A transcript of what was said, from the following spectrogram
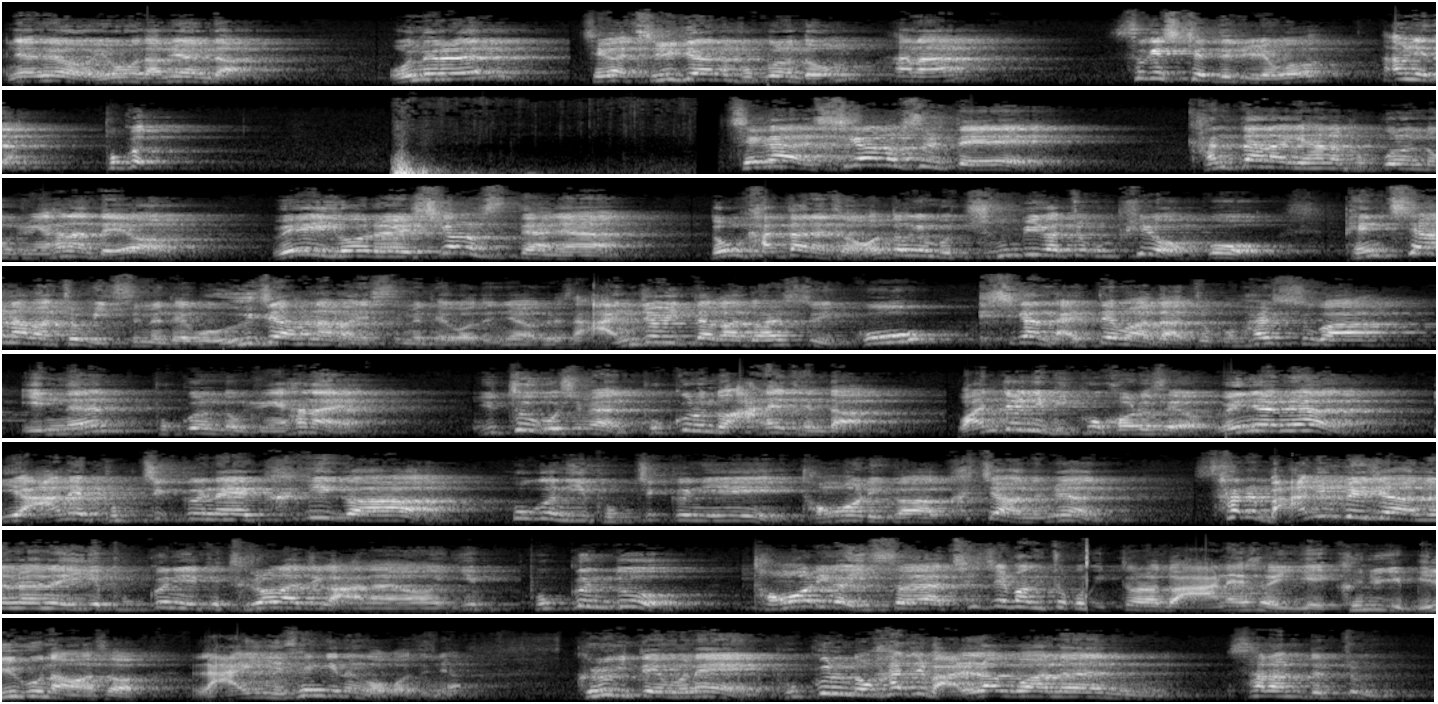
안녕하세요. 요모 남녀입니다. 오늘은 제가 즐겨하는 복근 운동 하나 소개시켜 드리려고 합니다. 복근! 제가 시간 없을 때 간단하게 하는 복근 운동 중에 하나인데요. 왜 이거를 시간 없을 때 하냐? 너무 간단해서 어떤 게 뭐 준비가 조금 필요 없고 벤치 하나만 좀 있으면 되고 의자 하나만 있으면 되거든요. 그래서 앉아 있다가도 할 수 있고 시간 날 때마다 조금 할 수가 있는 복근 운동 중에 하나예요. 유튜브 보시면 복근 운동 안 해도 된다. 완전히 믿고 걸으세요. 왜냐면 이 안에 복직근의 크기가 혹은 이 복직근이 덩어리가 크지 않으면 살을 많이 빼지 않으면 이게 복근이 이렇게 드러나지가 않아요. 이게 복근도 덩어리가 있어야 체지방이 조금 있더라도 안에서 이게 근육이 밀고 나와서 라인이 생기는 거거든요. 그렇기 때문에 복근 운동 하지 말라고 하는 사람들 좀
